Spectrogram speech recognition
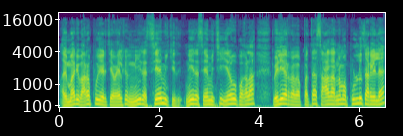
அது மாதிரி வரப்பு உயர்த்திய வயல்கள் நீரை சேமிக்குது. நீரை சேமித்து இரவு பகலாக வெளியேற வெப்பத்தை சாதாரணமாக புல் தரையில்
